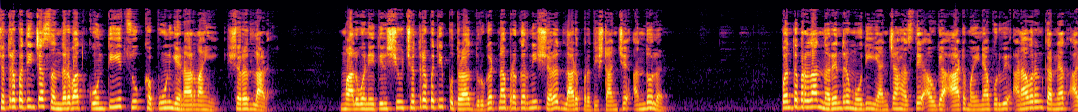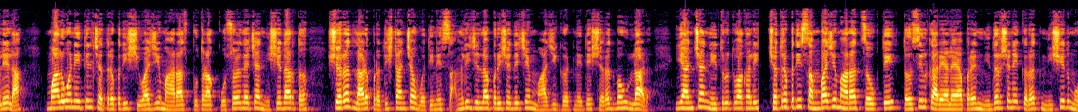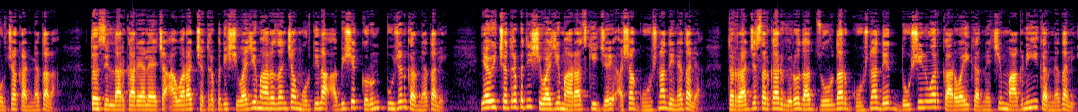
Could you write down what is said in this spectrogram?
छत्रपतींच्या संदर्भात कोणतीही चूक खपवून घेणार नाही शरद लाड. मालवण येथील शिवछत्रपती पुतळा दुर्घटना प्रकरणी शरद लाड प्रतिष्ठानचे आंदोलन. पंतप्रधान नरेंद्र मोदी यांच्या हस्ते अवघ्या आठ महिन्यापूर्वी अनावरण करण्यात आलेला मालवण येथील छत्रपती शिवाजी महाराज पुतळा कोसळल्याच्या निषेधार्थ शरद लाड प्रतिष्ठानच्या वतीने सांगली जिल्हा परिषदेचे माजी गटनेते शरदभाऊ लाड यांच्या नेतृत्वाखाली छत्रपती संभाजी महाराज चौक ते तहसील कार्यालयापर्यंत निदर्शने करत निषेध मोर्चा काढण्यात आला. तहसीलदार कार्यालयाच्या आवारात छत्रपती शिवाजी महाराजांच्या मूर्तीला अभिषेक करून पूजन करण्यात आले. यावेळी छत्रपती शिवाजी महाराज की जय अशा घोषणा देण्यात आल्या. तर राज्य सरकार विरोधात जोरदार घोषणा देत दोषींवर कारवाई करण्याची मागणीही करण्यात आली.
